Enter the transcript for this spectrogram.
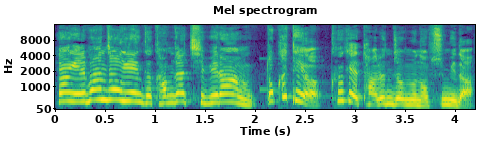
그냥 일반적인 그 감자칩이랑 똑같아요. 크게 다른 점은 없습니다.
